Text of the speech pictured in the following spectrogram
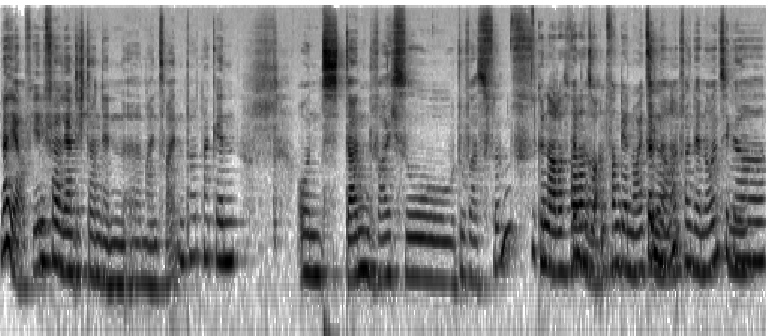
Naja, auf jeden Fall lernte ich dann den, äh, meinen zweiten Partner kennen. Und dann war ich so, du warst fünf. Genau, das war dann Genau. so Anfang der 90er. Genau, ne? Anfang der 90er.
